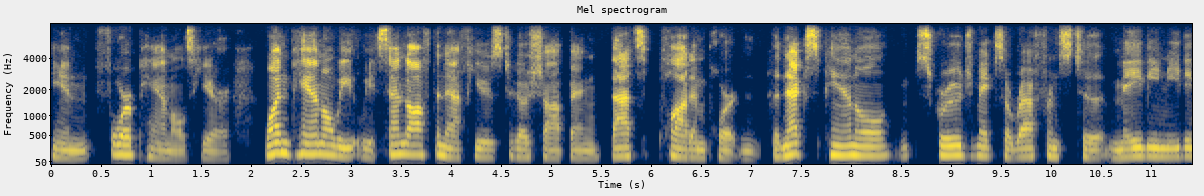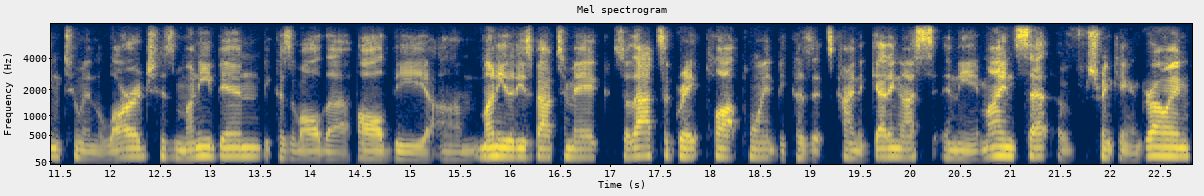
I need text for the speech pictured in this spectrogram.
in four panels here. One panel, we, we send off the nephews to go shopping. That's plot important. The next panel, Scrooge makes a reference to maybe needing to enlarge his money bin because of all the all the um, money that he's about to make. So that's a great plot point because it's kind of getting us in the mindset of shrinking and growing.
